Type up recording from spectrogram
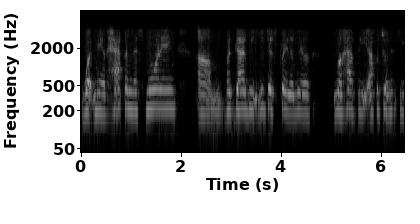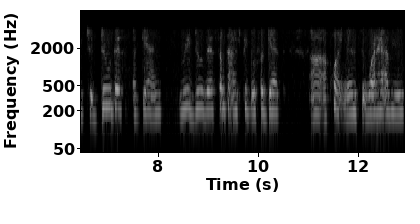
what may have happened this morning, um, but God, we, we just pray that we'll we'll have the opportunity to do this again, redo this. Sometimes people forget uh, appointments, what have you.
